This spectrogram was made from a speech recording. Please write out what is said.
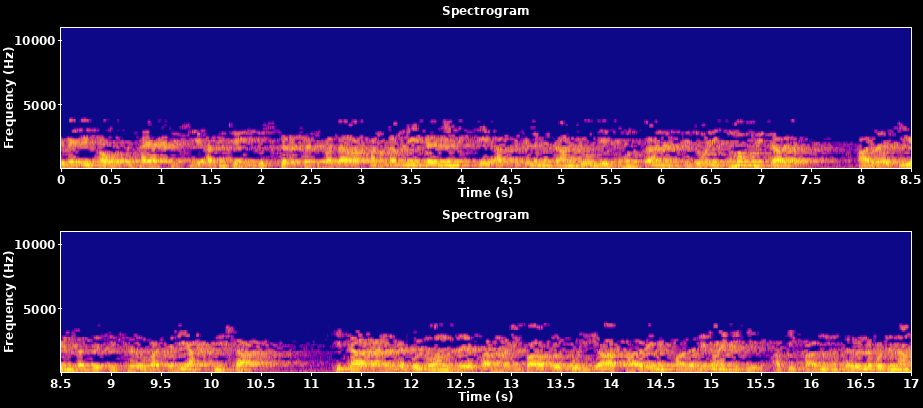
එවැනි අවුරුදු 6ක් තිස්සේ අතිශයින් දුෂ්කර ප්‍රතිපදාවක් අනුගමනය කරමින් ඒ අත්කලමතාන් යෝගයේ පුහුණු කරන සිදුවන්නේ කුමක් නිසාද? අර කියන ලද එක වචනයක් නිසා. හිතා ගන්නට පුළුවන් ද කර්ම විපාක කොයි ආකාරයෙන් ඵල දෙනවයිද කියලා. අපි කර්ම කරනකොට නම්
